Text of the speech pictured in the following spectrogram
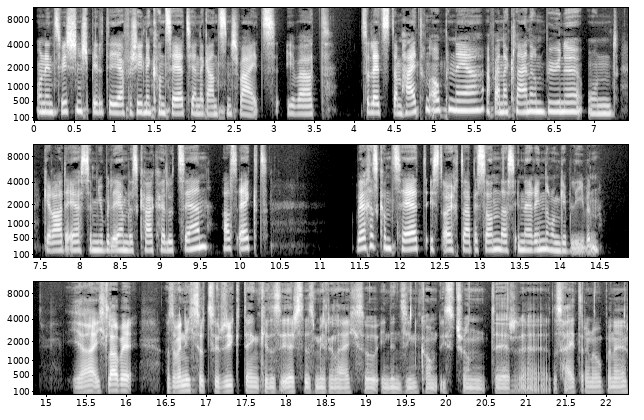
und inzwischen spielt ihr ja verschiedene Konzerte in der ganzen Schweiz. Ihr wart zuletzt am Heiteren Open Air auf einer kleineren Bühne und gerade erst im Jubiläum des KK Luzern als Act. Welches Konzert ist euch da besonders in Erinnerung geblieben? Ja, ich glaube, also wenn ich so zurückdenke, das erste, das mir gleich so in den Sinn kommt, ist schon der, äh, das Heiteren Open Air.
